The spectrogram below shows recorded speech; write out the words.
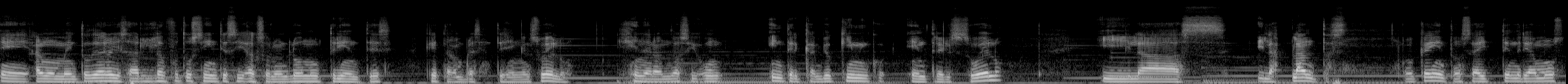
eh, al momento de realizar la fotosíntesis, absorben los nutrientes que están presentes en el suelo generando así un intercambio químico entre el suelo y las, y las plantas. ¿ok? Entonces ahí tendríamos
